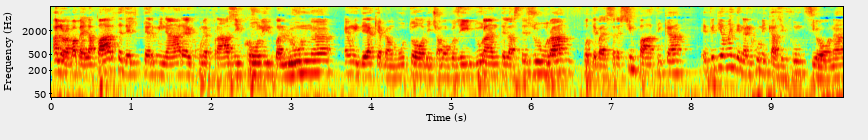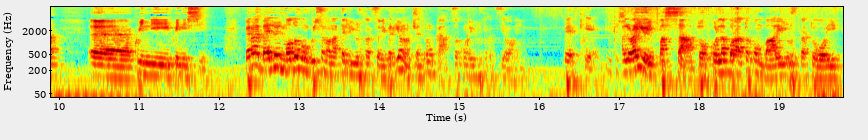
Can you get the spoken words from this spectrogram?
Allora, vabbè, la parte del terminare alcune frasi con il balloon è un'idea che abbiamo avuto, diciamo così, durante la stesura, poteva essere simpatica, effettivamente in alcuni casi funziona, eh, quindi, quindi sì. Però è bello il modo con cui sono nate le illustrazioni, perché io non c'entro un cazzo con le illustrazioni. Perché? Allora io in passato ho collaborato con vari illustratori,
